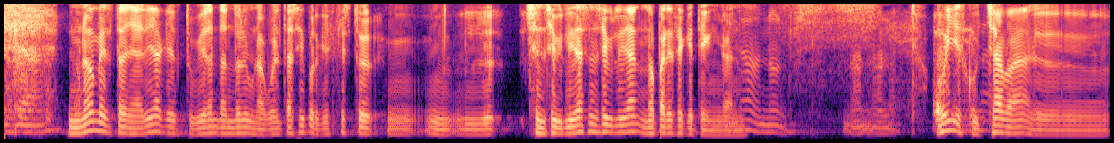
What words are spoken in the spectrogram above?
no me extrañaría que estuvieran dándole una vuelta así, porque es que esto, mm, mm, sensibilidad, sensibilidad, no parece que tengan. No, no, no. No, no, no. Hoy escuchaba al,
